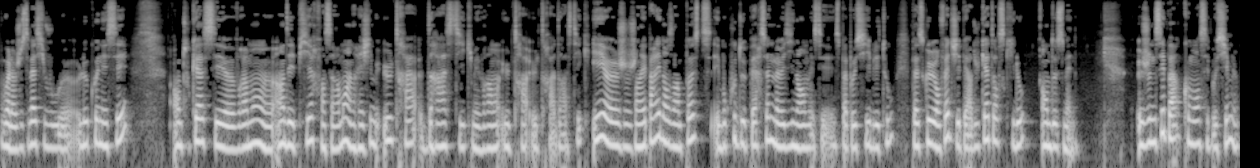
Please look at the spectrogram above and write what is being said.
Voilà, je sais pas si vous le connaissez. En tout cas, c'est euh, vraiment euh, un des pires. Enfin, c'est vraiment un régime ultra drastique, mais vraiment ultra, ultra drastique. Et euh, j'en ai parlé dans un post et beaucoup de personnes m'avaient dit non, mais c'est pas possible et tout. Parce que, en fait, j'ai perdu 14 kilos en deux semaines. Je ne sais pas comment c'est possible,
